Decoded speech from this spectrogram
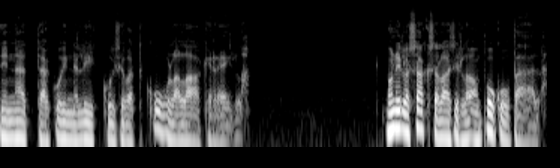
niin näyttää kuin ne liikkuisivat kuulalaakereilla. Monilla saksalaisilla on puku päällä.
